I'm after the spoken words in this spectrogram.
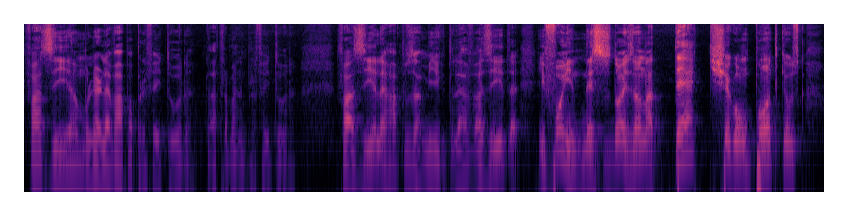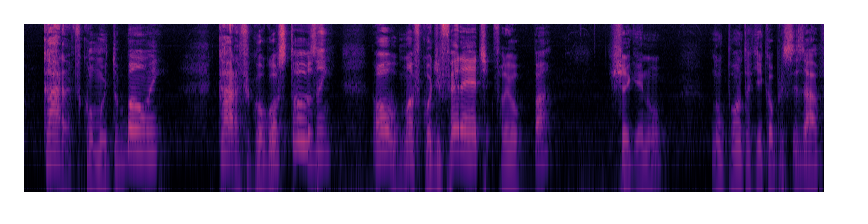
Fazia, a mulher levava pra prefeitura, que ela trabalha na prefeitura. Fazia, levava pros amigos, levava, fazia, e fui indo. Nesses dois anos, até que chegou um ponto que eu... Cara, ficou muito bom, hein? Cara, ficou gostoso, hein? Oh, mano, ficou diferente. Falei, opa, cheguei no, no ponto aqui que eu precisava.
